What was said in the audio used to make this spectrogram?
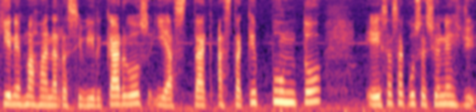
quiénes más van a recibir cargos y hasta, hasta qué punto esas acusaciones ll-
